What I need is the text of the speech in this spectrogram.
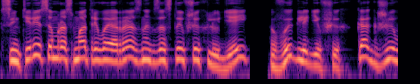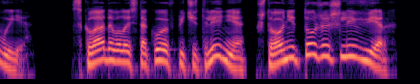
с интересом рассматривая разных застывших людей, выглядевших как живые. Складывалось такое впечатление, что они тоже шли вверх,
